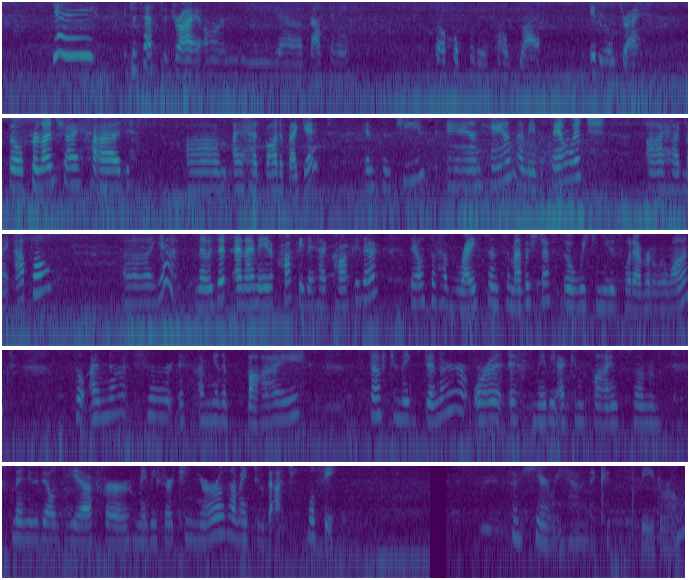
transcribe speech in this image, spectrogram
Yay! It just has to dry on the uh, balcony. So hopefully it'll dry. It will dry. So for lunch I had, um, I had bought a baguette and some cheese and ham. I made a sandwich. I had my apple. Uh, yeah, that was it. And I made a coffee. They had coffee there. They also have rice and some other stuff, so we can use whatever we want. So I'm not sure if I'm gonna buy stuff to make dinner or if maybe I can find some menu del dia for maybe 13 euros. I might do that. We'll see. So here we have the cathedral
